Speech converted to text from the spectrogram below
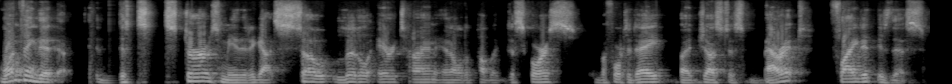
One thing that disturbs me that it got so little airtime in all the public discourse before today, but Justice Barrett flagged it is this.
